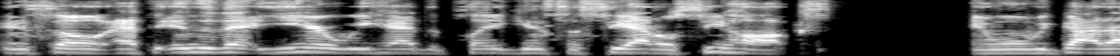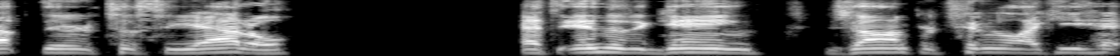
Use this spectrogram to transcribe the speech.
And so at the end of that year, we had to play against the Seattle Seahawks. And when we got up there to Seattle, at the end of the game, John pretended like he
